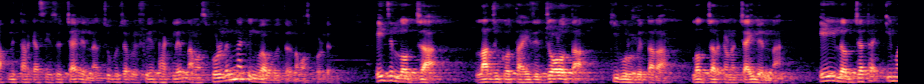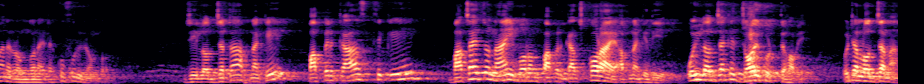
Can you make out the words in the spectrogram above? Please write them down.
আপনি তার কাছে কিছু চাইলেন না, চুপচাপে শুয়ে থাকলেন, নামাজ পড়লেন না কিংবা পবিত্র নামাজ পড়লেন? এই যে লজ্জা, লাজুকতা, এই যে জড়তা, কি বলবে তারা? লজ্জার কারণে চাইলেন না। এই লজ্জাটা ইমানের রঙ্গ না, এটা কুফুরি রঙ্গ। যে লজ্জাটা আপনাকে পাপের কাজ থেকে বাঁচায় তো নাই, বরং পাপের কাজ করায় আপনাকে দিয়ে, ওই লজ্জাকে জয় করতে হবে। ওইটা লজ্জা না।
